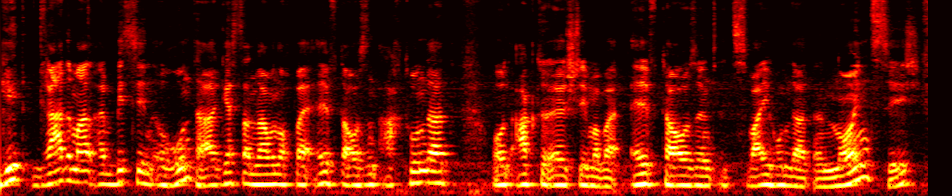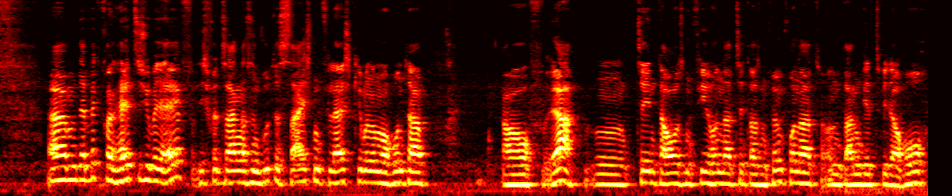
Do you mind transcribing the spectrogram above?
geht gerade mal ein bisschen runter. Gestern waren wir noch bei 11.800 und aktuell stehen wir bei 11.290. Ähm, der Bitcoin hält sich über die 11. Ich würde sagen, das ist ein gutes Zeichen. Vielleicht gehen wir nochmal runter auf ja, 10.400, 10.500 und dann geht's wieder hoch.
